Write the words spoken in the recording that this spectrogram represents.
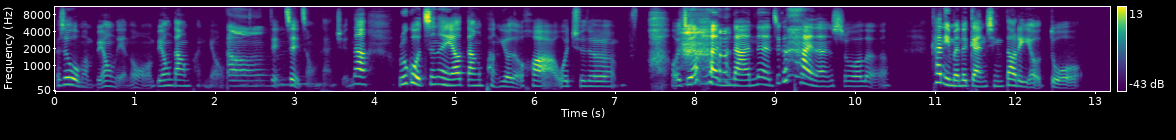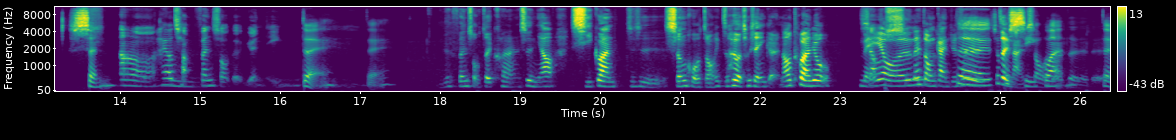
可是我们不用联络，我们不用当朋友，嗯对这种感觉。那如果真的要当朋友的话，我觉得 我觉得很难呢，这个太难说了。看你们的感情到底有多深，嗯，还有吵嗯分手的原因。对对我觉得分手最困难是你要习惯，就是生活中一直会有出现一个人，然后突然就没有了那种感觉对就不是最难受的。习惯对对对对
